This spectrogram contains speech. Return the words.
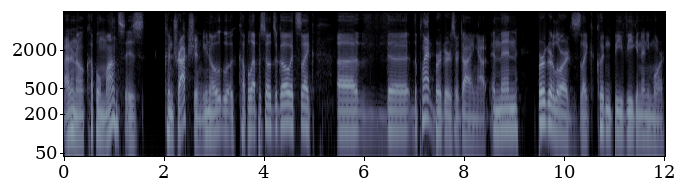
I don't know couple months is contraction. You know, a couple episodes ago, it's like uh the the plant burgers are dying out, and then Burgerlords like couldn't be vegan anymore.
